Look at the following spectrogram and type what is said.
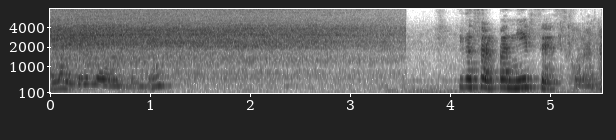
ಎಲ್ಲ ಇದರಲ್ಲೇ ಇರಲಿ. ಈಗ ಸ್ವಲ್ಪ ನೀರು ಸೇರಿಸ್ಕೊಳ್ಳೋಣ.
